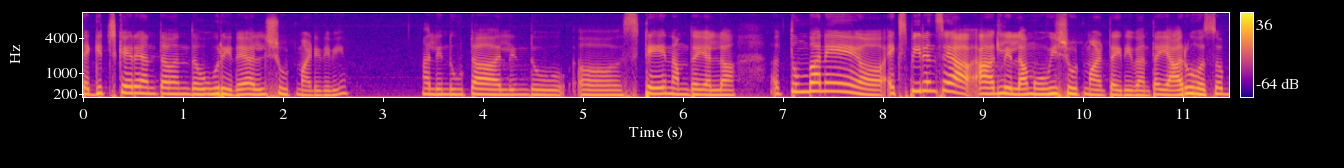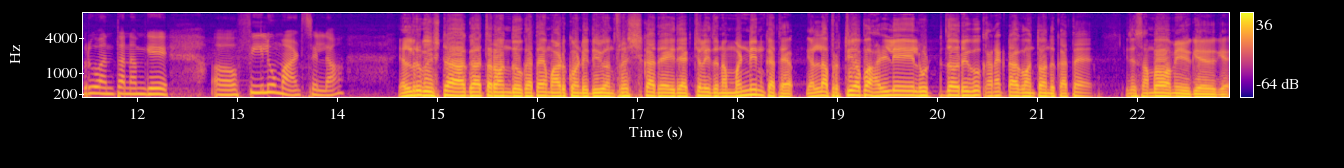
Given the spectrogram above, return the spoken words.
ತೆಗಿಚ್ಕೆರೆ ಅಂತ ಒಂದು ಊರಿದೆ, ಅಲ್ಲಿ ಶೂಟ್ ಮಾಡಿದ್ದೀವಿ ಅಲ್ಲಿಂದ ಊಟ, ಅಲ್ಲಿಂದು ಸ್ಟೇ ನಮ್ಮದು ಎಲ್ಲ. ತುಂಬಾ ಎಕ್ಸ್ಪೀರಿಯೆನ್ಸೇ ಆಗಲಿಲ್ಲ ಮೂವಿ ಶೂಟ್ ಮಾಡ್ತಾ ಇದ್ದೀವಿ ಅಂತ. ಯಾರೂ ಹೊಸೊಬ್ಬರು ಅಂತ ನಮಗೆ ಫೀಲು ಮಾಡಿಸಿಲ್ಲ. ಎಲ್ರಿಗೂ ಇಷ್ಟ ಆಗೋ ಥರ ಒಂದು ಕತೆ ಮಾಡ್ಕೊಂಡಿದ್ದೀವಿ. ಒಂದು ಫ್ರೆಶ್ ಕತೆ ಇದೆ. ಆ್ಯಕ್ಚುಲಿ ಇದು ನಮ್ಮ ಮಣ್ಣಿನ ಕತೆ. ಎಲ್ಲ ಪ್ರತಿಯೊಬ್ಬ ಹಳ್ಳಿಯಲ್ಲಿ ಹುಟ್ಟಿದವರಿಗೂ ಕನೆಕ್ಟ್ ಆಗುವಂಥ ಒಂದು ಕತೆ. ಇದು ಸಂಭವಮಿ ಯುಗೆ ಯುಗೆ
